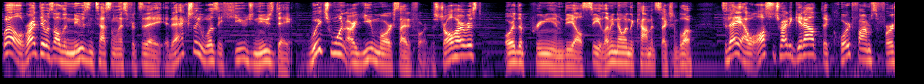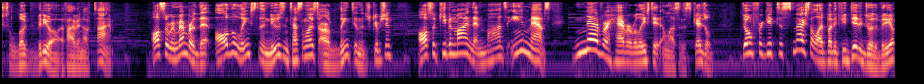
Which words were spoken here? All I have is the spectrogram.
Well, right there was all the news and testing list for today. It actually was a huge news day. Which one are you more excited for? The Straw Harvest or the Premium DLC? Let me know in the comments section below. Today, I will also try to get out the Cord Farm's first look video if I have enough time. Also, remember that all the links to the news and testing list are linked in the description. Also, keep in mind that mods and maps never have a release date unless it is scheduled. Don't forget to smash that like button if you did enjoy the video.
